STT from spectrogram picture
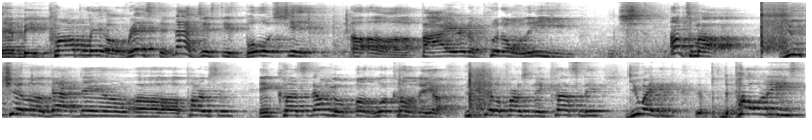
and be promptly arrested, not just this bullshit uh, uh, fired or put on leave. I'm talking about you kill a goddamn uh, person in custody. I don't give a fuck what color they are. You kill a person in custody. You ain't the, the police.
